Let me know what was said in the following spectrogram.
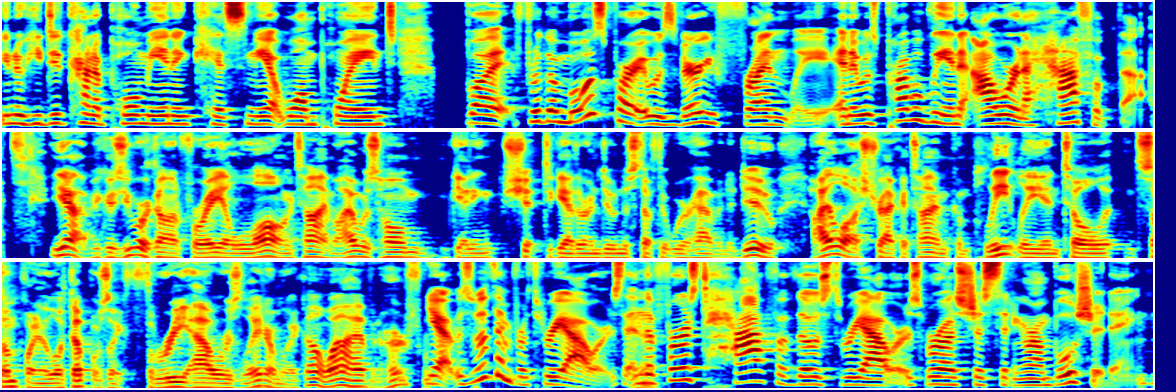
you know, he did kind of pull me in and kiss me at one point. But for the most part, it was very friendly, and it was probably an hour and a half of that. Yeah, because you were gone for a long time. I was home getting shit together and doing the stuff that we were having to do. I lost track of time completely until at some point I looked up. It was like three hours later. I'm like, oh wow, I haven't heard from. You. Yeah, it was with him for three hours. And the first half of those three hours were us just sitting around bullshitting.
